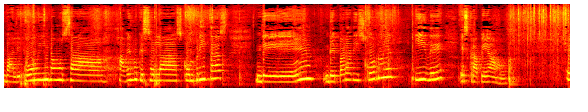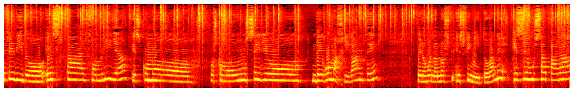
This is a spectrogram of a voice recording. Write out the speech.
Vale, hoy vamos a, ver lo que son las compritas de, de Paradise Corner y de Scrapeamos. He pedido esta alfombrilla que es como, pues como un sello de goma gigante, pero bueno, no es, finito, ¿vale? Que se usa para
